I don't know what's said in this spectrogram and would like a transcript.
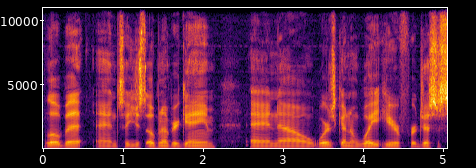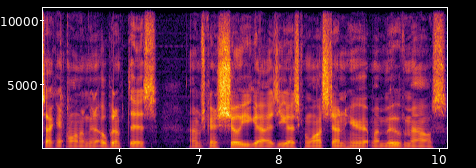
a little bit. And so you just open up your game. And now we're just going to wait here for just a second on. I'm going to open up this. I'm just going to show you guys. You guys can watch down here at my move mouse.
